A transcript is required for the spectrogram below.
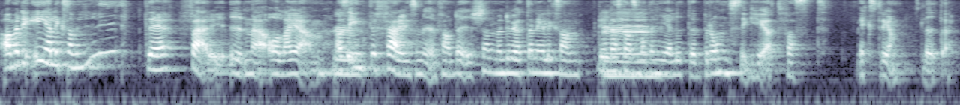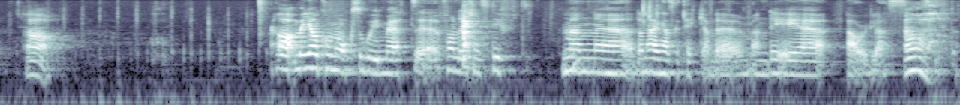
Ja men det är liksom lite färg i den här All I Am. Alltså Mm. inte färg som i en foundation men du vet den är liksom, det är nästan som att den ger lite bronsighet fast extremt lite. Ja. Ja men jag kommer också gå in med ett eh, foundationstift. Mm. Men eh, den här är ganska täckande men det är Hourglass Ah. stiftet.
